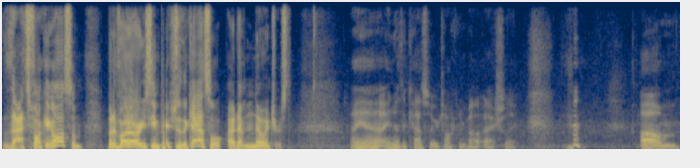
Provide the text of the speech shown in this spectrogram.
That's fucking awesome." But if I'd already seen pictures of the castle, I'd have no interest. I uh, I know the castle you're talking about actually. um,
